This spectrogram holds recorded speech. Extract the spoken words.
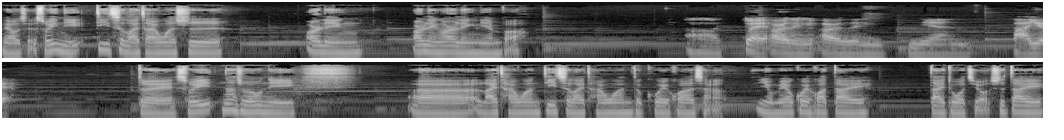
了解。所以你第一次来台湾是二零二零二零年吧？啊，对，二零二零年八月。对，所以那时候你呃来台湾第一次来台湾的规划上有没有规划待待多久？是待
